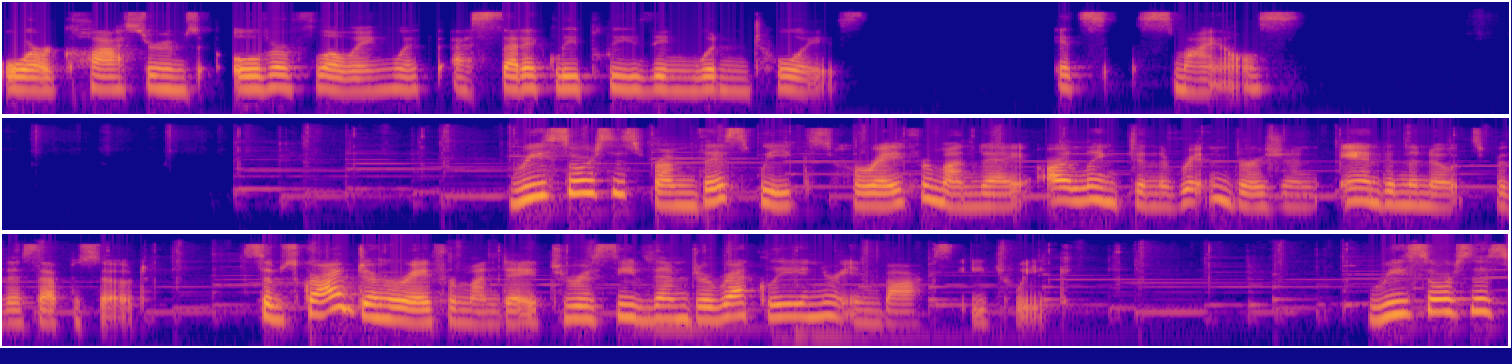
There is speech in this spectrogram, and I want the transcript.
or classrooms overflowing with aesthetically pleasing wooden toys. It's smiles. Resources from this week's Hooray for Monday are linked in the written version and in the notes for this episode. Subscribe to Hooray for Monday to receive them directly in your inbox each week. Resources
